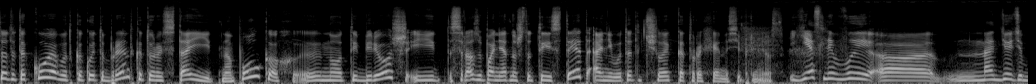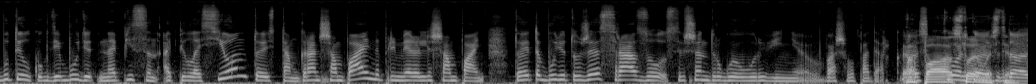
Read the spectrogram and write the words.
что-то такое, вот какой-то бренд, который стоит на полках, э, но ты берешь, и сразу понятно, что ты эстет, а не вот этот человек, который Хеннесси принес. Если вы э, найдете бутылку, где будет написан апелласьон, то есть там гранд шампань, например, или шампань, то это будет уже сразу совершенно другой уровень э, вашего подарка. А по стоимости? Да,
